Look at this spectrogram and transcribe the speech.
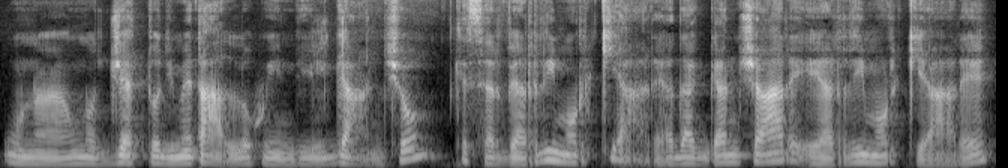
Un, un, oggetto di metallo, quindi il gancio, che serve a rimorchiare, ad agganciare e a rimorchiare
